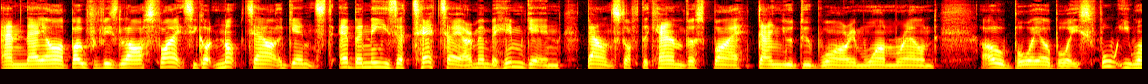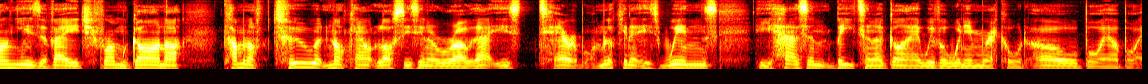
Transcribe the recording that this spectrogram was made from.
and they are both of his last fights. He got knocked out against Ebenezer Tete. I remember him getting bounced off the canvas by Daniel Dubois in one round. Oh boy, oh boy, he's 41 years of age from Ghana, coming off two knockout losses in a row. That is terrible. I'm looking at his wins. He hasn't beaten a guy with a winning record. Oh boy, oh boy.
